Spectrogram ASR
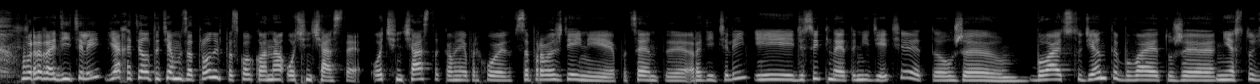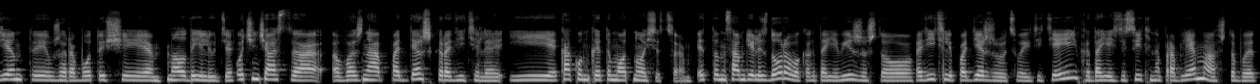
про родителей, я хотела эту тему затронуть, поскольку она очень частая. Очень часто ко мне приходят в сопровождении линии пациенты родителей. И действительно, это не дети, это уже бывают студенты, бывают уже не студенты, уже работающие молодые люди. Очень часто важна поддержка родителя и как он к этому относится. Это на самом деле здорово, когда я вижу, что родители поддерживают своих детей, когда есть действительно проблема, чтобы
